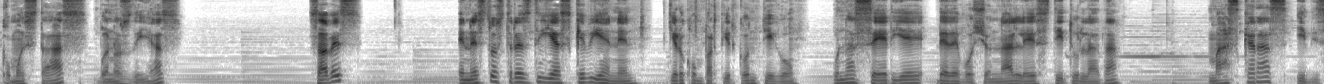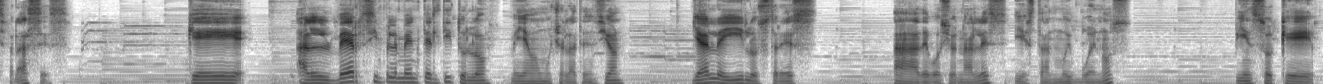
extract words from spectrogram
¿cómo estás? Buenos días. ¿Sabes? En estos tres días que vienen, quiero compartir contigo una serie de devocionales titulada Máscaras y disfraces, que al ver simplemente el título me llamó mucho la atención. Ya leí los tres ah, devocionales y están muy buenos. Pienso que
